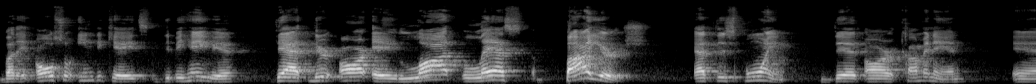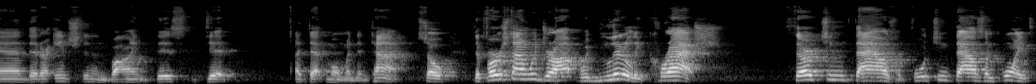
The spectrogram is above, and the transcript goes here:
but it also indicates the behavior that there are a lot less buyers at this point that are coming in and that are interested in buying this dip at that moment in time. So the first time we drop, we literally crash 13,000, 14,000 points,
